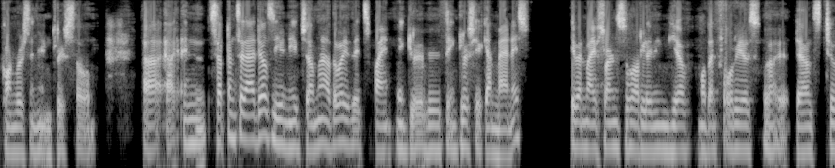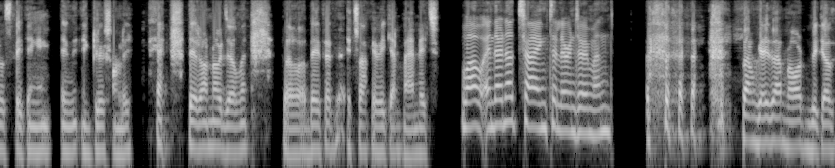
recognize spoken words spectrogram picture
converse in English. So in certain scenarios, you need German. Otherwise, it's fine. With English, you can manage even my friends who are living here more than four years, uh, they are still speaking in, English only. they don't know German. So they said, it's okay, we can manage. Wow. And they're not trying to learn German. Some guys are not because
